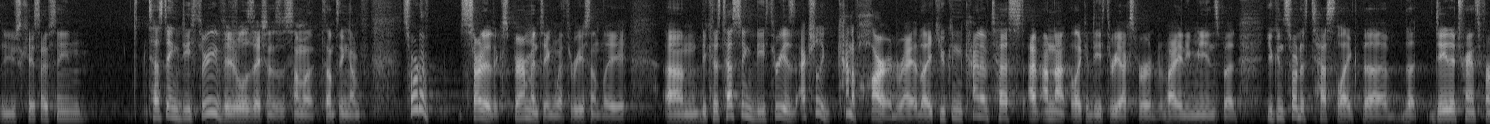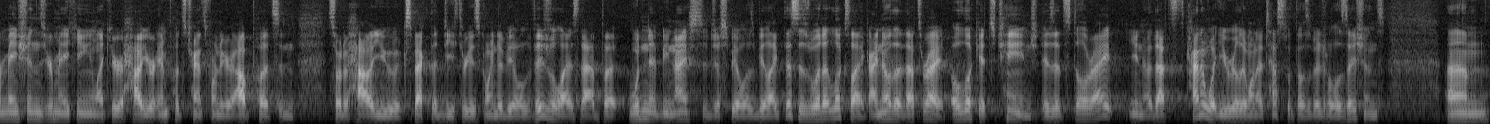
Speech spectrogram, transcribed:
use case I've seen. Testing D3 visualizations is somewhat, something I've sort of started experimenting with recently um, because testing D3 is actually kind of hard, right? Like you can kind of test, I'm not like a D3 expert by any means, but you can sort of test like the, the data transformations you're making, like your, how your inputs transform to your outputs and sort of how you expect that D3 is going to be able to visualize that. But wouldn't it be nice to just be able to be like, this is what it looks like. I know that that's right. Oh, look, it's changed. Is it still right? You know, that's kind of what you really want to test with those visualizations. Um,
